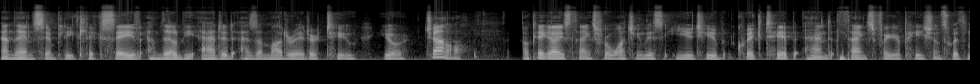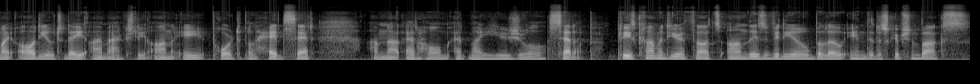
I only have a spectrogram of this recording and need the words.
and then simply click save and they'll be added as a moderator to your channel. Okay guys, thanks for watching this YouTube quick tip and thanks for your patience with my audio today. I'm actually on a portable headset. I'm not at home at my usual setup. Please comment your thoughts on this video below in the description box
